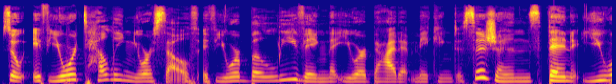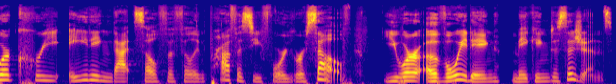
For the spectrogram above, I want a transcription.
So if you're telling yourself, if you're believing that you are bad at making decisions, then you are creating that self fulfilling prophecy for yourself. You are avoiding making decisions,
